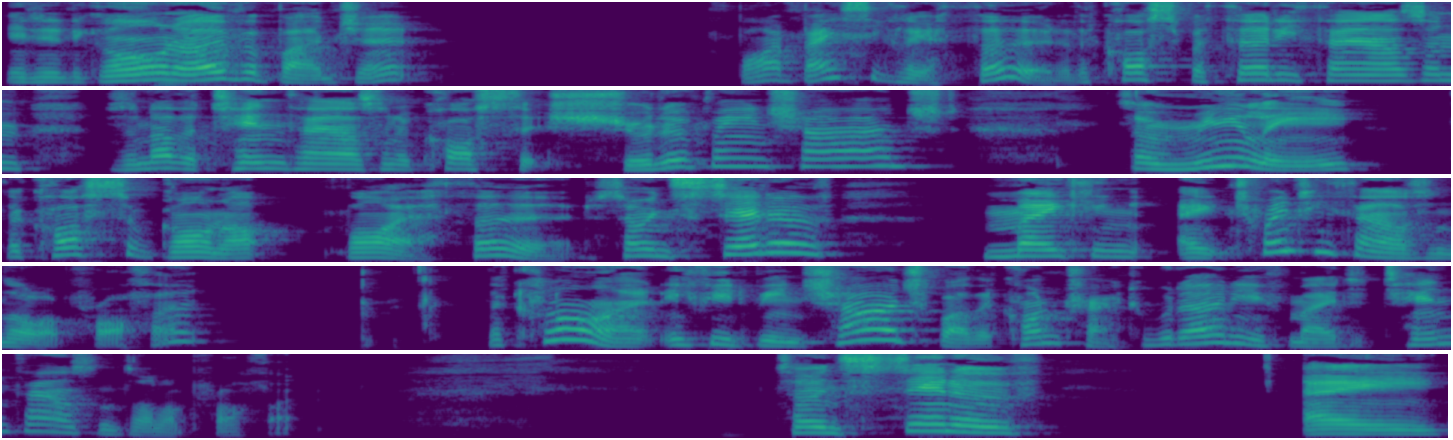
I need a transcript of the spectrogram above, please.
It had gone over budget by basically a third. The cost for thirty thousand was another ten thousand of costs that should have been charged. So really, the costs have gone up by a third. So instead of making a twenty thousand dollar profit, the client, if he'd been charged by the contractor, would only have made a ten thousand dollar profit. So instead of a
